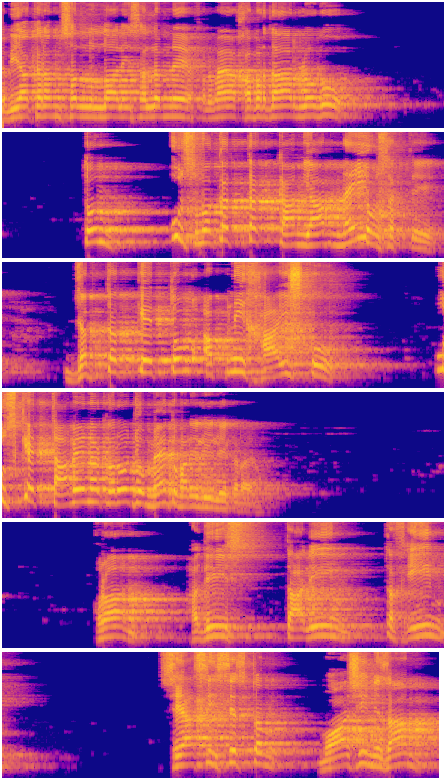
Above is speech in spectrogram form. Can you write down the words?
نبی کرم صلی اللہ علیہ وسلم نے فرمایا، خبردار لوگو، تم اس وقت تک کامیاب نہیں ہو سکتے جب تک کہ تم اپنی خواہش کو اس کے تابے نہ کرو جو میں تمہارے لیے لے کر آیا ہوں۔ قرآن، حدیث، تعلیم، تفہیم، سیاسی سسٹم، معاشی نظام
